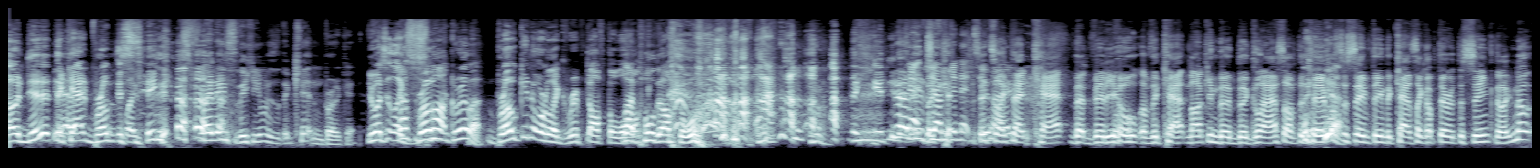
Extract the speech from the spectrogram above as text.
Oh, did it? The Yeah, cat broke it the was like sink. explaining to the humans that the kitten broke it. You was it like That's a broke, smart gorilla. broken or like ripped off the wall? Like pulled it off the wall. the kitten know, Cat the jumped in it too It's like that cat, that video of the cat knocking the, the glass off the table. Yeah. It's the same thing. The cat's like up there at the sink. They're like, no.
